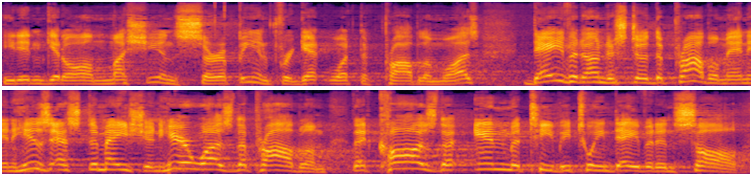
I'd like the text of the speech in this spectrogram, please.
He didn't get all mushy and syrupy and forget what the problem was. David understood the problem, and in his estimation, here was the problem that caused the enmity between David and Saul.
